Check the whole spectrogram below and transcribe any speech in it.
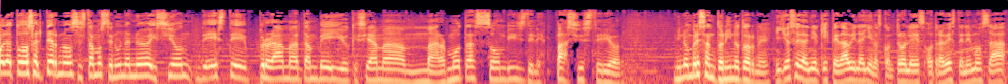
Hola a todos alternos, estamos en una nueva edición de este programa tan bello que se llama Marmotas Zombies del Espacio Exterior. Mi nombre es Antonino Torne. Y yo soy Daniel Quispe Dávila y en los controles otra vez tenemos a...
